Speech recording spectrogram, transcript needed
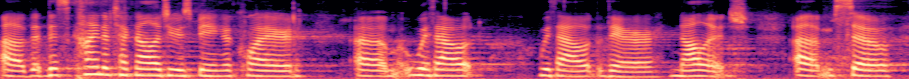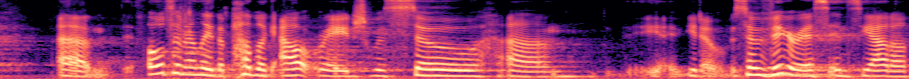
uh, that this kind of technology was being acquired um, without, without their knowledge. Um, so um, ultimately, the public outrage was so um, you know, so vigorous in Seattle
